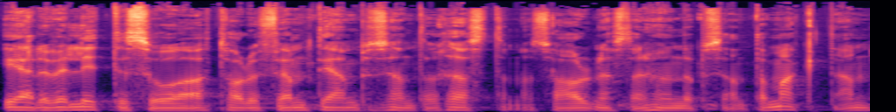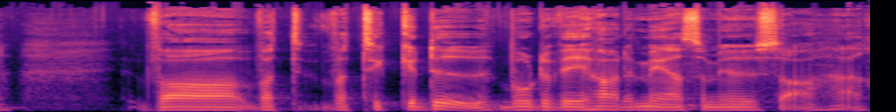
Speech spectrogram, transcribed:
är det väl lite så att har du 51% av rösterna så har du nästan 100% av makten. Vad, vad, vad tycker du? Borde vi ha det mer som i USA här?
